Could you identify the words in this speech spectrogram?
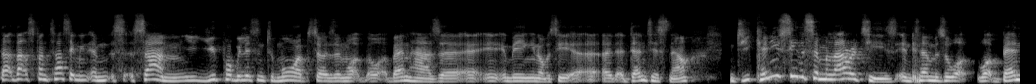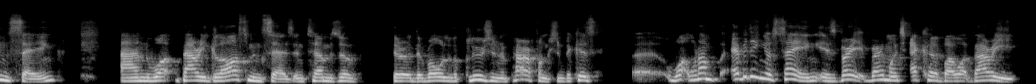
That, that's fantastic. I mean, um, Sam, you, you probably listened to more episodes than what, what Ben has, uh, in being, you know, obviously a, a, dentist now. You, can you see the similarities in terms of what, what Ben's saying and what Barry Glassman says in terms of the, the role of occlusion and parafunction? Because uh, what, what I'm, everything you're saying is very, very much echoed by what Barry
